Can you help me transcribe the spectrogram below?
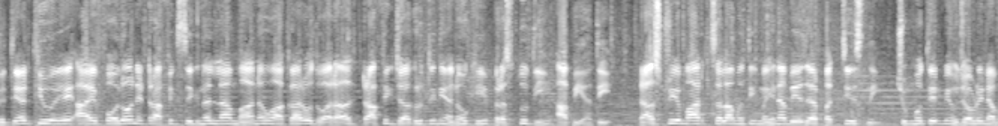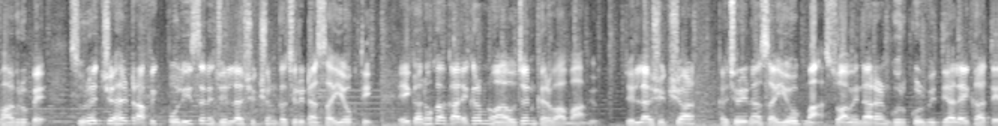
વિદ્યાર્થીઓએ આઈ ફોલો અને ટ્રાફિક સિગ્નલના માનવ આકારો દ્વારા ટ્રાફિક જાગૃતિની અનોખી પ્રસ્તુતિ આપી હતી. રાષ્ટ્રીય માર્ગ સલામતી મહિના બે હજાર પચીસની ચુમ્મોતેરમી ઉજવણીના ભાગરૂપે સુરત શહેર ટ્રાફિક પોલીસ અને જિલ્લા શિક્ષણ કચેરીના સહયોગથી એક અનોખા કાર્યક્રમનું આયોજન કરવામાં આવ્યું. જિલ્લા શિક્ષણ કચેરીના સહયોગમાં સ્વામિનારાયણ ગુરુકુળ વિદ્યાલય ખાતે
